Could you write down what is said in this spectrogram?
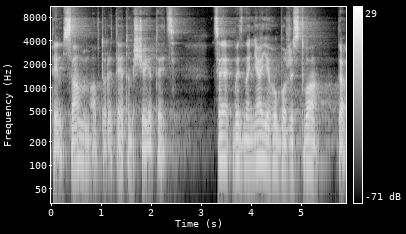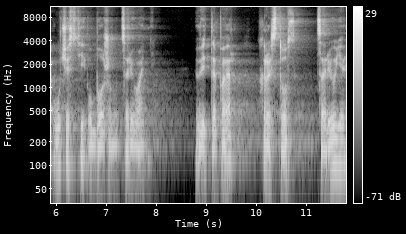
тим самим авторитетом, що й Отець. Це визнання Його божества та участі у Божому царюванні. Відтепер Христос царює,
